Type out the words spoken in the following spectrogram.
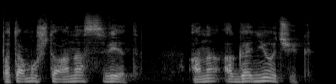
Потому что она свет, она огонечек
